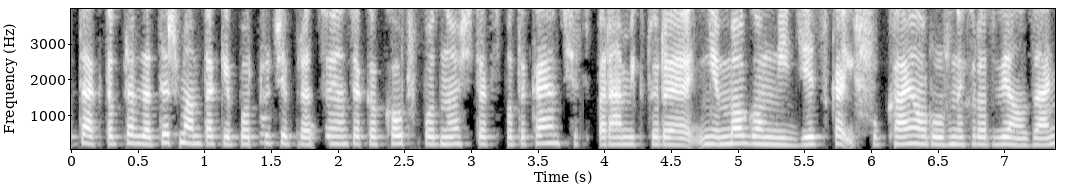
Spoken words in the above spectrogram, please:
tak, to prawda. Też mam takie poczucie, pracując jako coach płodności, tak spotykając się z parami, które nie mogą mieć dziecka i szukają różnych rozwiązań.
